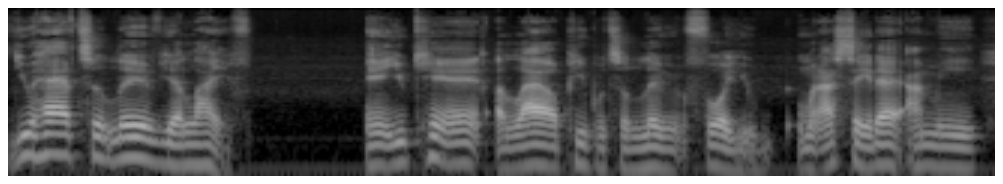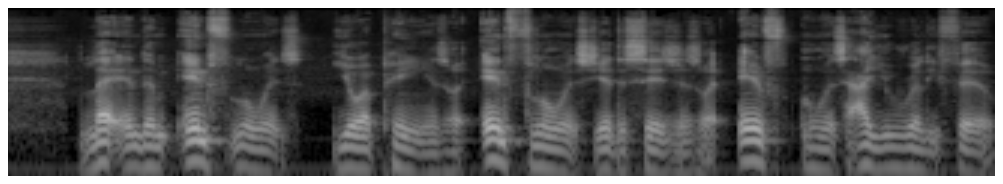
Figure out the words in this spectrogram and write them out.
You have to live your life. And you can't allow people to live it for you. When I say that, I mean letting them influence your opinions or influence your decisions or influence how you really feel.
